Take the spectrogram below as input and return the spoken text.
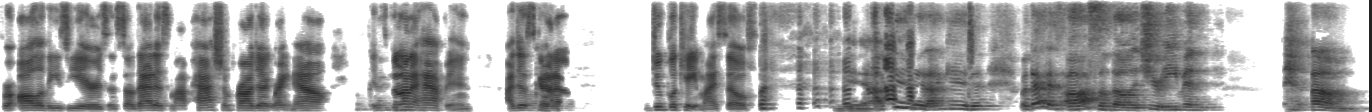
for all of these years. And so that is my passion project right now. Okay. It's going to happen. I just okay. gotta duplicate myself. yeah, I get it. I get it. But that is awesome though that you're even um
